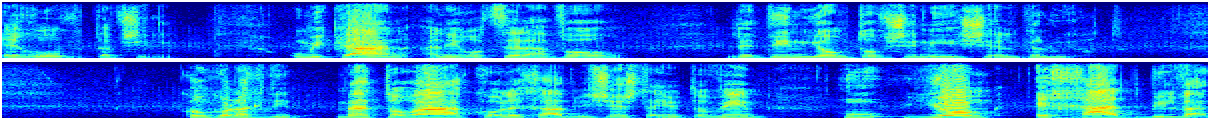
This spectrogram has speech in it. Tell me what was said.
עירוב תבשילים. ומכאן אני רוצה לעבור לדין יום טוב שני של גלויות. קודם כל נקדים, מהתורה כל אחד מששת הימים טובים הוא יום אחד בלבד.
